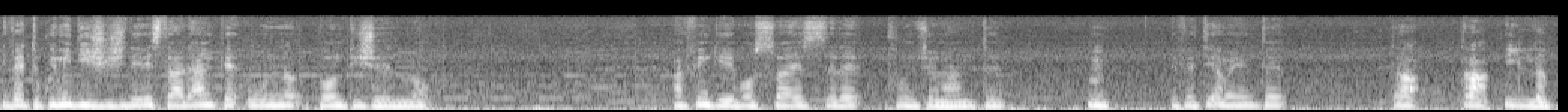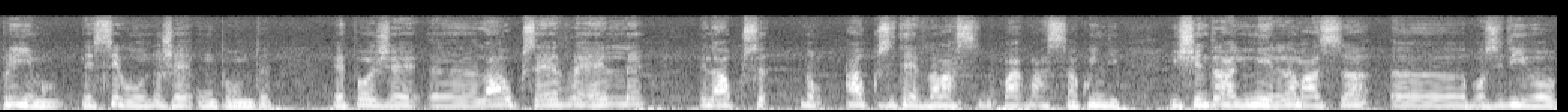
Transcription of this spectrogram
Infatti qui mi dice ci deve stare anche un ponticello affinché possa essere funzionante. Mm, effettivamente tra, tra, il primo e il secondo c'è un ponte e poi c'è eh, l'aux RL e l'aux no, aux terra massima, massa. Quindi i centrali neri la massa eh, positivo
